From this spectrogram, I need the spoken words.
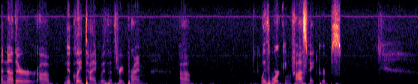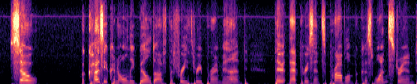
another uh, nucleotide with a 3' um, with working phosphate groups. So because you can only build off the free 3' prime end, there, that presents a problem because one strand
